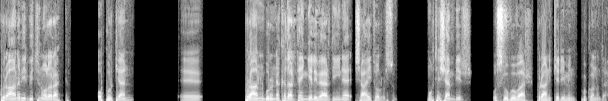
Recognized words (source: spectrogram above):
Kur'an'ı bir bütün olarak okurken e, Kur'an'ın bunu ne kadar dengeli verdiğine şahit olursun. Muhteşem bir uslubu var Kur'an-ı Kerim'in bu konuda.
